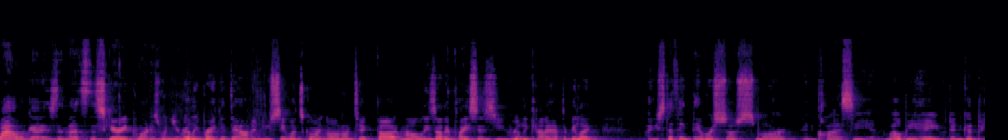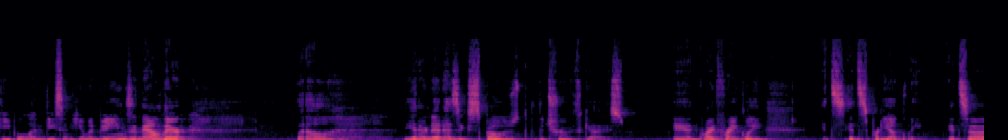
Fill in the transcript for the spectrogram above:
Wow, guys, and that's the scary part is when you really break it down and you see what's going on on TikTok and all these other places, you really kind of have to be like, I used to think they were so smart and classy and well behaved and good people and decent human beings, and now they're. Well, the internet has exposed the truth, guys. And quite frankly, it's it's pretty ugly. It's a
